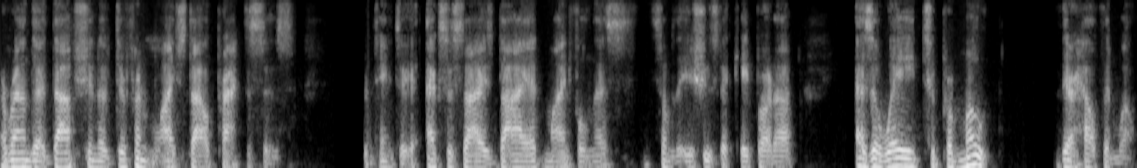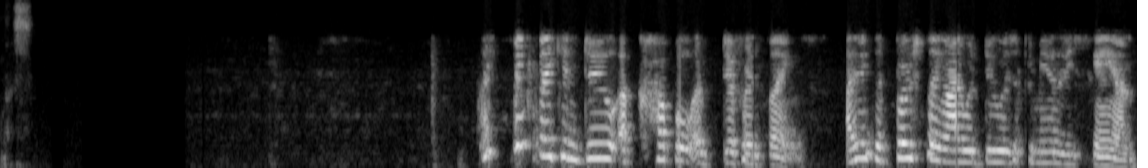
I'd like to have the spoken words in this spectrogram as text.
around the adoption of different lifestyle practices pertaining to exercise, diet, mindfulness, some of the issues that Kate brought up, as a way to promote their health and wellness? I think they can do a couple of different things. I think the first thing I would do is a community scan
